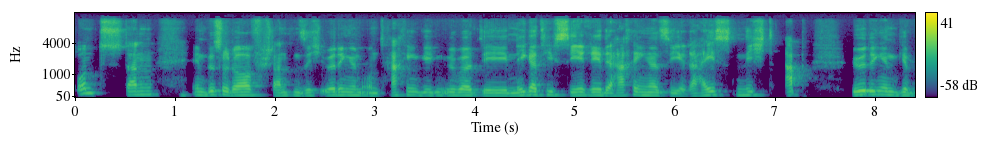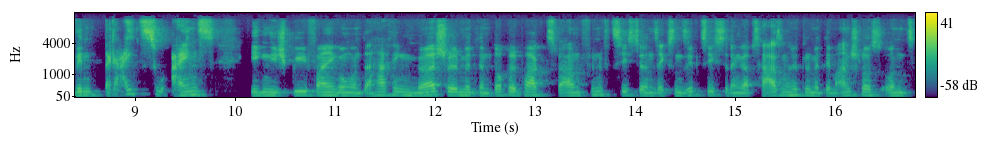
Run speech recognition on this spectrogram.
Und dann in Düsseldorf standen sich Uerdingen und Haching gegenüber. Die Negativserie der Hachinger, sie reißt nicht ab. Uerdingen gewinnt 3 zu 1 gegen die Spielvereinigung unter Haching. Mörschel mit einem Doppelpark, 52. und 76. Dann gab es Hasenhüttel mit dem Anschluss und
